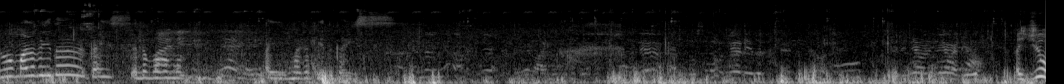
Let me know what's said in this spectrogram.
അയ്യോ മഴ പെയ്ത് ഗൈസ് എന്റെ മുഖം അയ്യോ മഴ പെയ്ത് ഗൈസ് അയ്യോ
